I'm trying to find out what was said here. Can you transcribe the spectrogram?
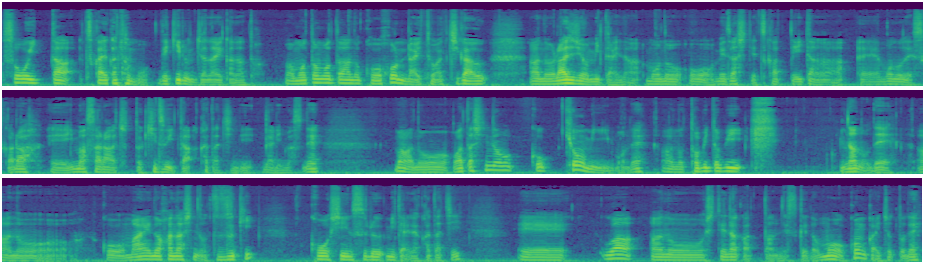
そういった使い方もできるんじゃないかなと。もともと本来とは違うあのラジオみたいなものを目指して使っていた、ものですから、えー今更ちょっと気づいた形になりますね。まああの私のこう興味もねあの飛び飛びなのであのこう前の話の続き更新するみたいな形、えーはあのしてなかったんですけども今回ちょっとね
